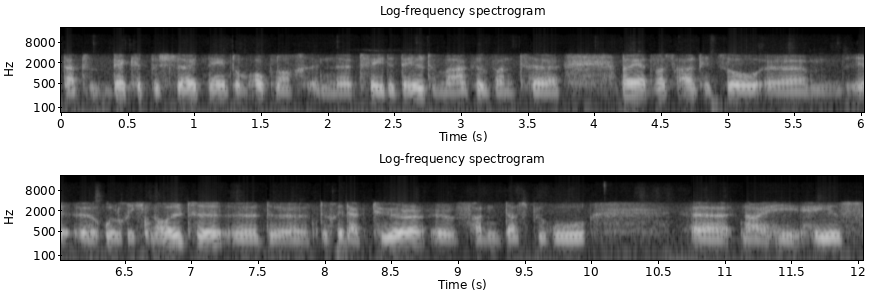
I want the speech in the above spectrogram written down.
dat Beckett besluit neemt om ook nog een tweede deel te maken. Want, nou ja, het was altijd zo, ehm, Ulrich Nolte, de, de redacteur van dat bureau, nou, hij, hij is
